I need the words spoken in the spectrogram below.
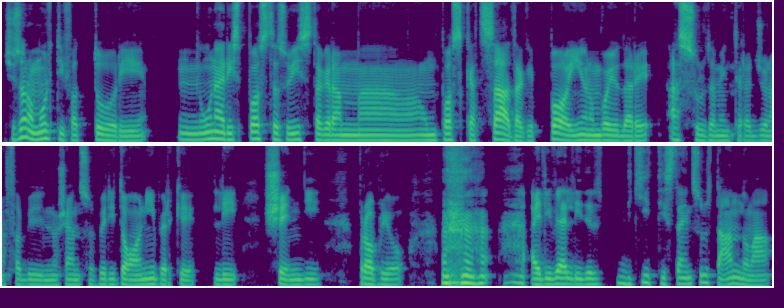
ci sono molti fattori. Mhmm, una risposta su Instagram un po' scazzata, che poi io non voglio dare assolutamente ragione a Fabio Di Innocenzo per i toni, perché lì scendi proprio ai livelli del di chi ti sta insultando, ma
